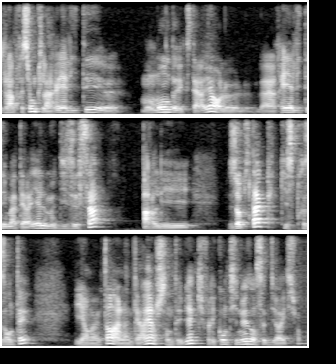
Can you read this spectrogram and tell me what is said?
j'ai l'impression que la réalité, euh, mon monde extérieur, la réalité matérielle me disait ça par les obstacles qui se présentaient. Et en même temps, à l'intérieur, je sentais bien qu'il fallait continuer dans cette direction.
